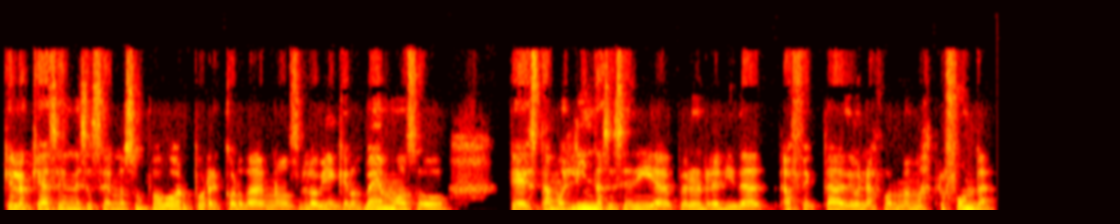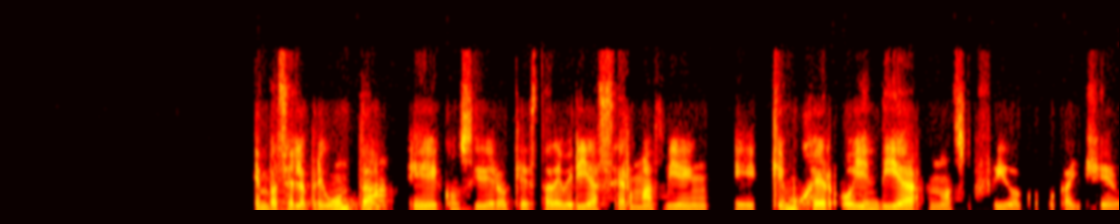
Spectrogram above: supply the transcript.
que lo que hacen es hacernos un favor por recordarnos lo bien que nos vemos o que estamos lindas ese día, pero en realidad afecta de una forma más profunda. En base a la pregunta, eh, considero que esta debería ser más bien, eh, ¿qué mujer hoy en día no ha sufrido acoso callejero?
